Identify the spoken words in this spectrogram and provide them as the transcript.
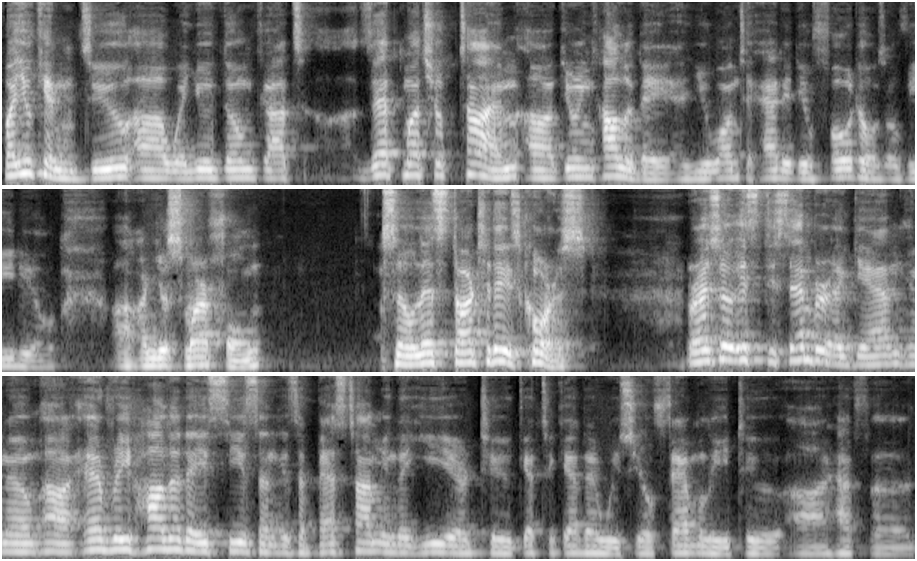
what you can do uh, when you don't got that much of time uh, during holiday and you want to edit your photos or video uh, on your smartphone. So let's start today's course right? So it's December again. You know, uh, every holiday season is the best time in the year to get together with your family to uh, have a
